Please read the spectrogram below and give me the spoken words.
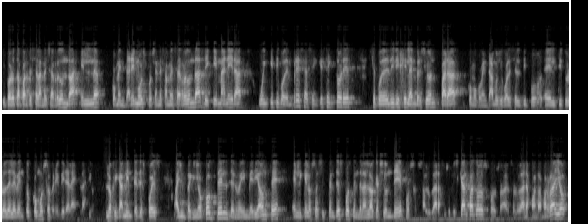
y por otra parte está la mesa redonda, en la, comentaremos pues en esa mesa redonda de qué manera o en qué tipo de empresas, en qué sectores se puede dirigir la inversión para, como comentamos, y cuál es el, tipo, el título del evento, cómo sobrevivir a la inflación. Lógicamente, después hay un pequeño cóctel de nueve y media a once, en el que los asistentes pues, tendrán la ocasión de pues, saludar a José Luis Cárpatos, pues, saludar a Juan Ramón Rayo,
